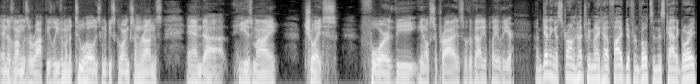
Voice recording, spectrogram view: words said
And as long as the Rockies leave him in the two hole, he's going to be scoring some runs, and uh, he is my choice for the you know surprise of the value play of the year. I'm getting a strong hunch we might have five different votes in this category.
